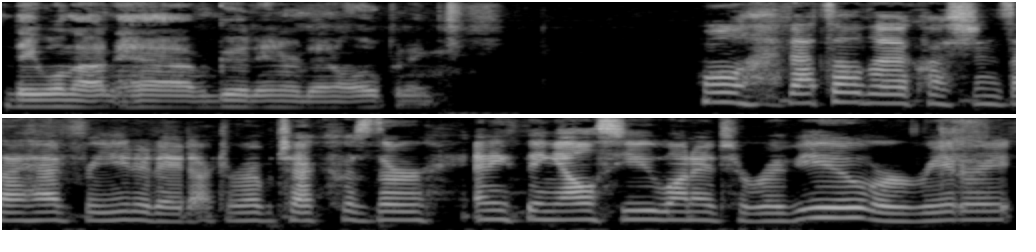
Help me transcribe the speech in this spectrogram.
they will not have good interdental opening. Well, that's all the questions I had for you today, Dr. Robichek. Was there anything else you wanted to review or reiterate?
